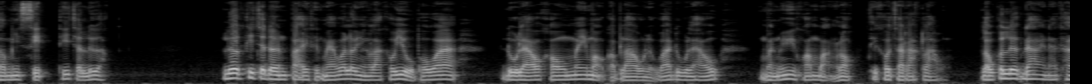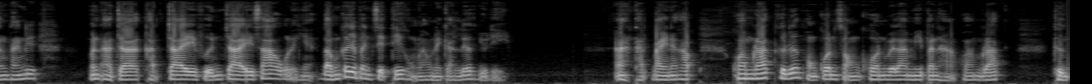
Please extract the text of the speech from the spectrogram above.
เรามีสิทธิ์ที่จะเลือก เลือกที่จะเดินไปถึงแม้ว่าเรายังรักเขาอยู่ เพราะว่าดูแล้วเขาไม่เหมาะกับเราหรือว่าดูแล้วมันไม่มีความหวังหรอกที่เขาจะรักเรา เราก็เลือกได้นะทั้งทั้งที่มันอาจจะขัดใจฝืนใจเศร้าอะไรเงี้ยแต่มันก็จะเป็นสิทธิของเราในการเลือกอยู่ดีอะถัดไปนะครับ ความรักคือเรื่องของคน 2 คนเวลามีปัญหาความรัก ถึง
